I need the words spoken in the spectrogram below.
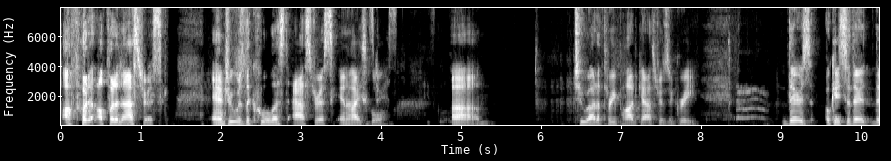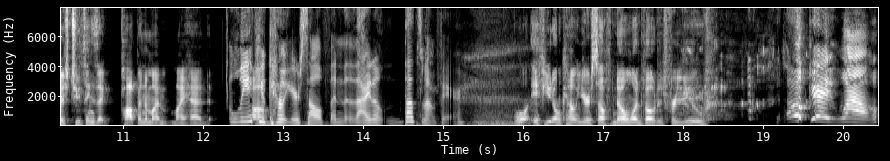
I'll put I'll put an asterisk. Andrew was the coolest asterisk in high school. Um, two out of three podcasters agree. There's okay, so there there's two things that pop into my my head. Only if um, you count yourself, and I don't. That's not fair. Well, if you don't count yourself, no one voted for you. Okay. Wow.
